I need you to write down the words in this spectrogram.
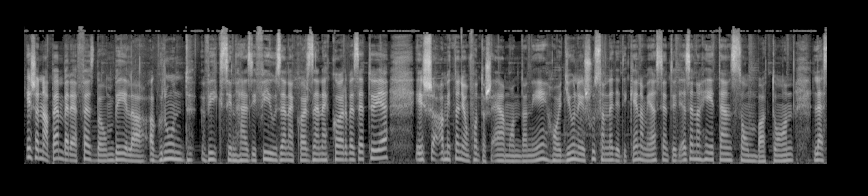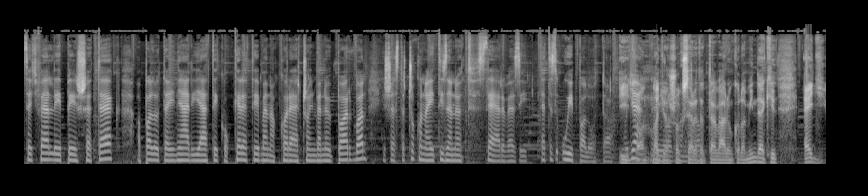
És a nap embere Festbaum Béla, a Grund Víg Színházi Fiúzenekar zenekar vezetője, és amit nagyon fontos elmondani, hogy június 24-én, ami azt jelenti, hogy ezen a héten szombaton lesz egy fellépésetek a Palotai nyári játékok keretében a Karácsonybenő Parkban, és ezt a Csokonai 15 szervezi. Tehát ez új palota. Így ugye? van, nagyon sok gondolom. szeretettel várunk oda mindenkit. Egy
